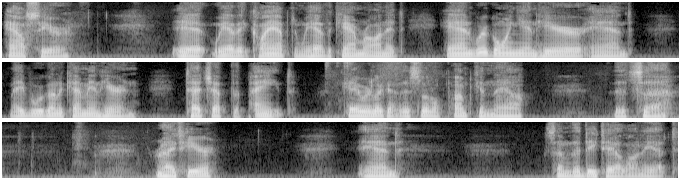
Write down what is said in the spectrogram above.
house here. It, we have it clamped and we have the camera on it. And we're going in here and maybe we're going to come in here and touch up the paint. Okay, we're looking at this little pumpkin now that's uh, right here and some of the detail on it.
